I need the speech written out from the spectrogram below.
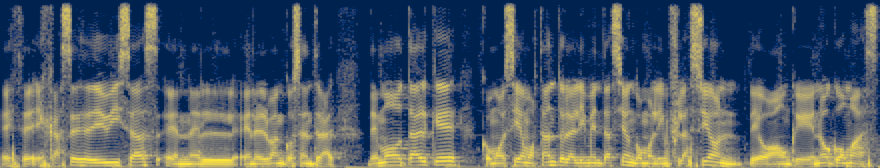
este, escasez de divisas en el, Banco Central. De modo tal que, como decíamos, tanto la alimentación como la inflación, aunque no comas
